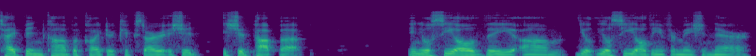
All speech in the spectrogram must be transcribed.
type in comic book collector Kickstarter, it should it should pop up, and you'll see all the um, you'll you'll see all the information there.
